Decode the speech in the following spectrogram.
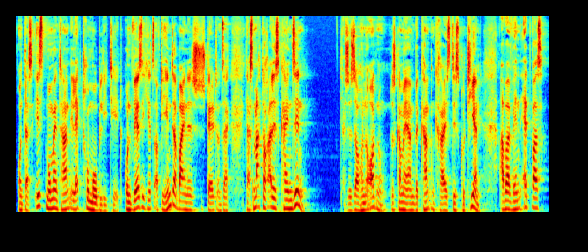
Und das ist momentan Elektromobilität. Und wer sich jetzt auf die Hinterbeine stellt und sagt, das macht doch alles keinen Sinn, das ist auch in Ordnung. Das kann man ja im Bekanntenkreis diskutieren. Aber wenn etwas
